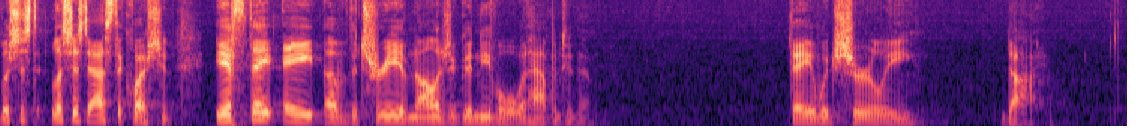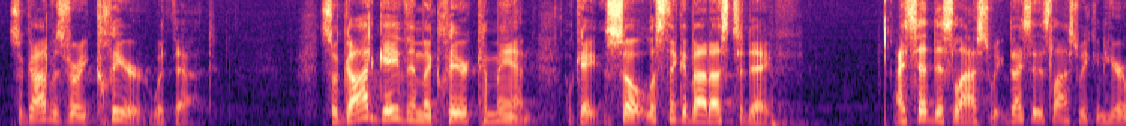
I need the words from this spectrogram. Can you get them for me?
Let's just, let's just ask the question if they ate of the tree of knowledge of good and evil, what would happen to them? They would surely die. So God was very clear with that. So God gave them a clear command. Okay, so let's think about us today. I said this last week. Did I say this last week in here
